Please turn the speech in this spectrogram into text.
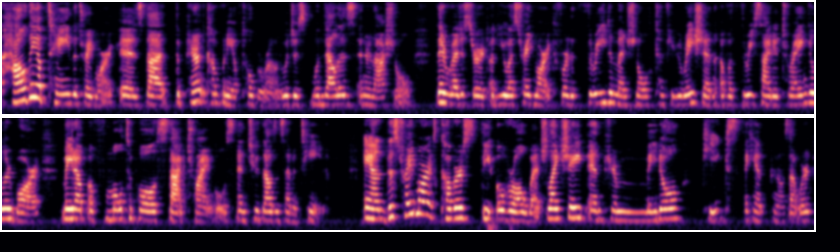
how they obtained the trademark is that the parent company of Toblerone, which is Mondelez International, they registered a U.S. trademark for the three-dimensional configuration of a three-sided triangular bar made up of multiple stacked triangles in 2017. And this trademark covers the overall wedge-like shape and pyramidal peaks, I can't pronounce that word,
